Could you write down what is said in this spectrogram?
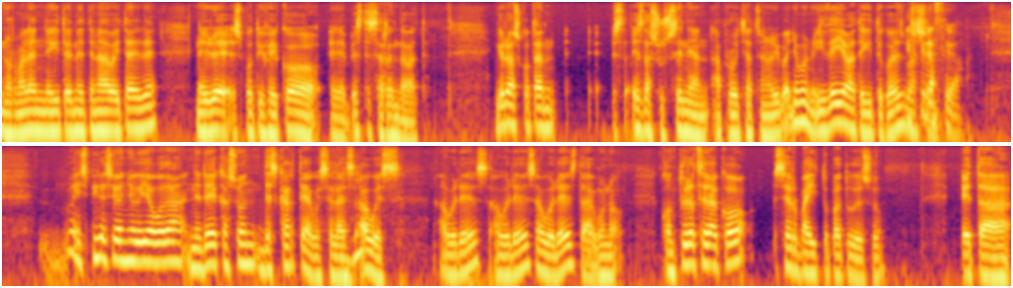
normalen egiten detena baita ere, nire Spotifyko e, beste zerrenda bat. Gero askotan, ez, ez da zuzenean aprobetsatzen hori, baina, bueno, ideia bat egiteko, ez? Ba, inspirazioa. Ba, inspirazioa baino gehiago da, nire kasuan deskarteak bezala, ez? Uh Hau ez, hau ere ez, hau ere ez, hau ere ez, da, bueno, konturatzerako zerbait topatu duzu. Eta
